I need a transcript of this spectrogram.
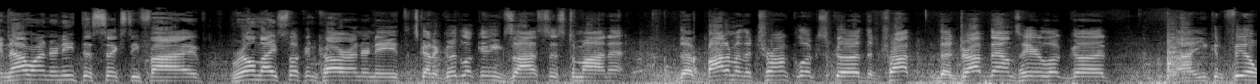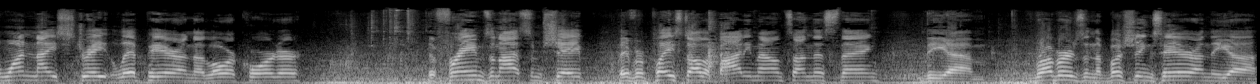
Right, now we're underneath this 65. Real nice looking car underneath. It's got a good looking exhaust system on it. The bottom of the trunk looks good. The drop, the drop downs here look good. Uh, you can feel one nice straight lip here on the lower quarter. The frame's in awesome shape. They've replaced all the body mounts on this thing. The um, rubbers and the bushings here on the uh,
